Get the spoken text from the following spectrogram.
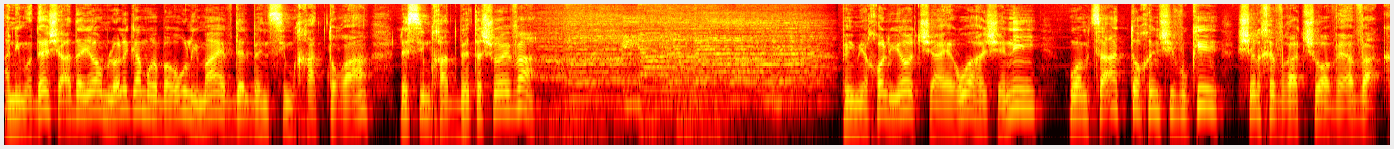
אני מודה שעד היום לא לגמרי ברור לי מה ההבדל בין שמחת תורה לשמחת בית השואבה. ואם יכול להיות שהאירוע השני הוא המצאת תוכן שיווקי של חברת שואבי אבק.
